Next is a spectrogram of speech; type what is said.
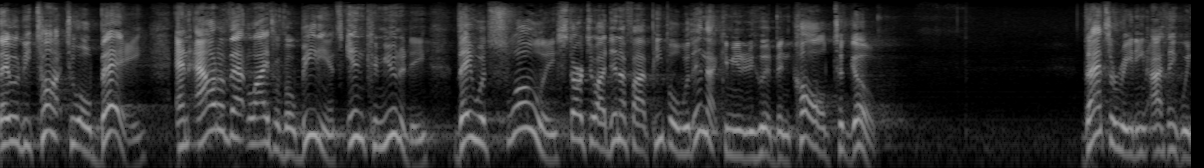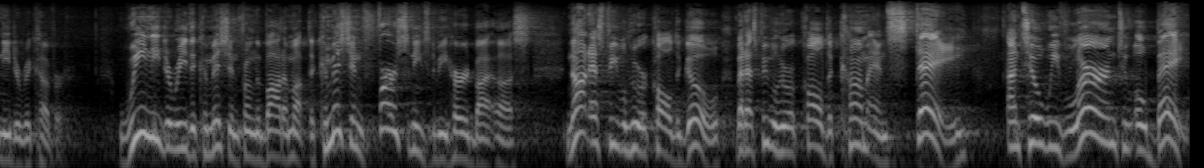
They would be taught to obey, and out of that life of obedience in community, they would slowly start to identify people within that community who had been called to go. That's a reading I think we need to recover. We need to read the commission from the bottom up. The commission first needs to be heard by us, not as people who are called to go, but as people who are called to come and stay until we've learned to obey.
